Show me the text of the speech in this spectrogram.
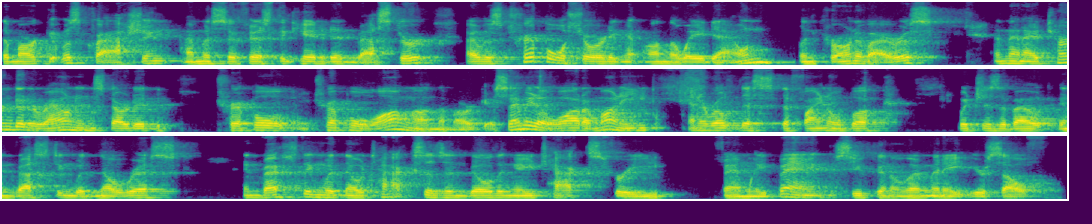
the market was crashing. I'm a sophisticated investor. I was triple shorting it on the way down when coronavirus. And then I turned it around and started triple triple long on the market. So I made a lot of money, and I wrote this the final book, which is about investing with no risk, investing with no taxes, and building a tax free family bank so you can eliminate yourself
